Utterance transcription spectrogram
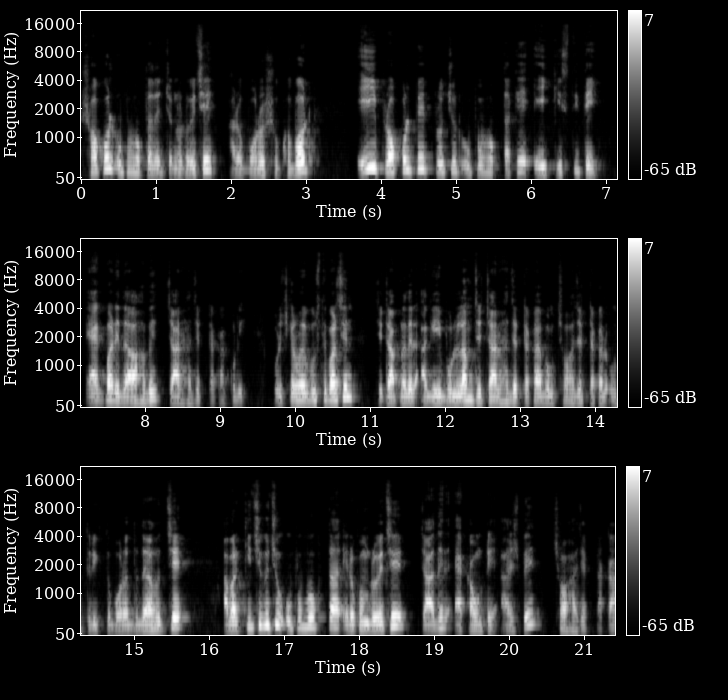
সকল উপভোক্তাদের জন্য রয়েছে আরও বড় সুখবর। এই প্রকল্পের প্রচুর উপভোক্তাকে এই কিস্তিতে একবারে দেওয়া হবে চার হাজার টাকা করে। পরিষ্কারভাবে বুঝতে পারছেন? যেটা আপনাদের আগেই বললাম যে চার হাজার টাকা এবং ছ হাজার টাকার অতিরিক্ত বরাদ্দ দেওয়া হচ্ছে। আবার কিছু কিছু উপভোক্তা এরকম রয়েছে যাদের অ্যাকাউন্টে আসবে ছ হাজার টাকা।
